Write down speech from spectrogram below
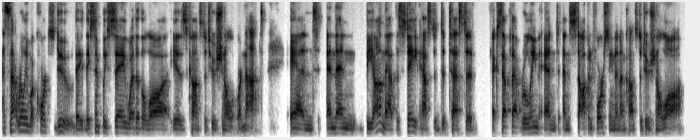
That's not really what courts do. They they simply say whether the law is constitutional or not, and and then beyond that, the state has to test to accept that ruling and and stop enforcing an unconstitutional law.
